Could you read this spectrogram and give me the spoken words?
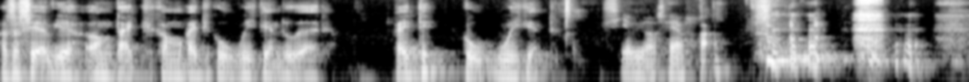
og så ser vi, om der ikke kan komme en rigtig god weekend ud af det. Rigtig god weekend. Siger vi også herfra.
